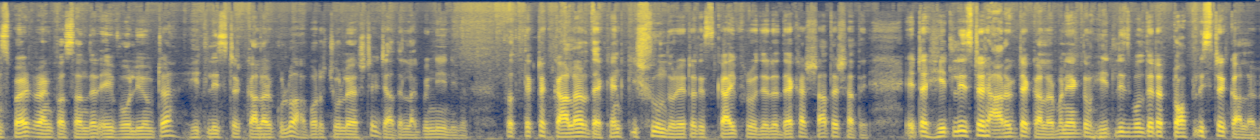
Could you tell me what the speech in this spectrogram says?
ইন্সপায়ার্ড র্যাঙ্ক পাসানদের এই ভলিউমটা হিট লিস্টের কালারগুলো আবারও চলে আসছে, যাদের লাগবে নিয়ে নেবেন। প্রত্যেকটা কালার দেখেন, কি সুন্দর এটা স্কাই ফ্রোজের দেখার সাথে সাথে এটা হিট লিস্টের আরও একটা কালার মানে একদম হিট লিস্ট বলতে এটা টপ লিস্টের কালার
